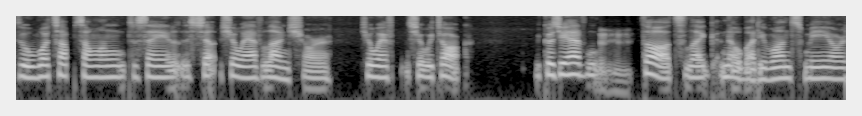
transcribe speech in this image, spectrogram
to WhatsApp someone to say shall, shall we have lunch or shall we have, shall we talk? Because you have Mhm. thoughts like nobody wants me or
